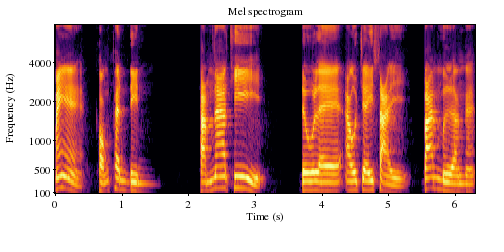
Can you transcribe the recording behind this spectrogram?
แม่ของแผ่นดินทำหน้าที่ดูแลเอาใจใส่บ้านเมืองนะ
